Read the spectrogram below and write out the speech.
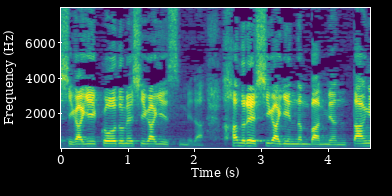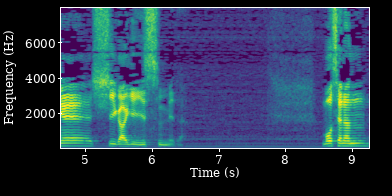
시각이 있고 어둠의 시각이 있습니다. 하늘의 시각이 있는 반면 땅의 시각이 있습니다. 모세는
